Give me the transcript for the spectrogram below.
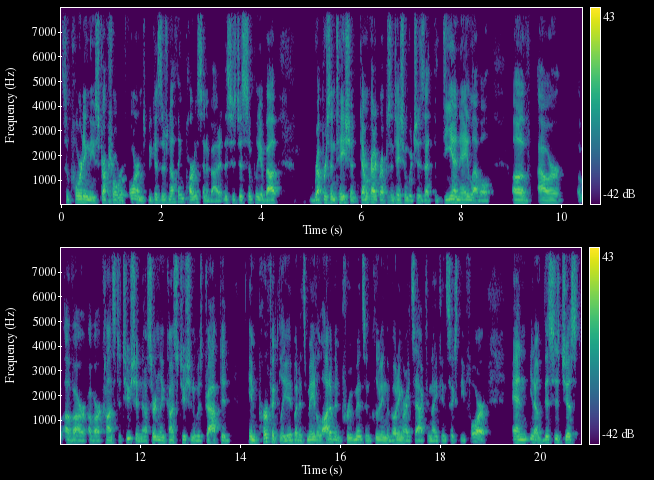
supporting these structural mm-hmm. reforms because there's nothing partisan about it. This is just simply about representation, democratic representation, which is at the DNA level of our of our of our constitution. Now, certainly, the Constitution was drafted imperfectly, but it's made a lot of improvements, including the Voting Rights Act in 1964. And you know, this is just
